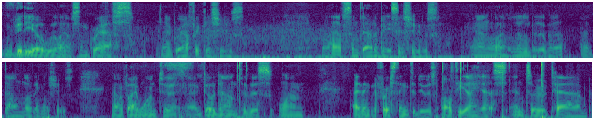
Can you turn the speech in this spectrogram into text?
video, we'll have some graphs, uh, graphic issues. We'll have some database issues. And we'll have a little bit of a, a downloading issues. Now if I want to uh, go down to this one, I think the first thing to do is Alt-EIS, enter tab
